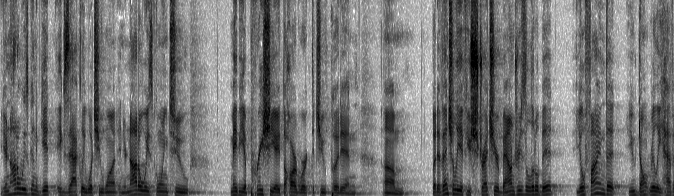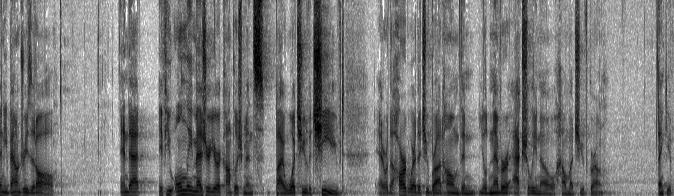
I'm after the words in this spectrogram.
you're not always going to get exactly what you want and you're not always going to maybe appreciate the hard work that you've put in. Um, but eventually, if you stretch your boundaries a little bit, you'll find that you don't really have any boundaries at all. And that if you only measure your accomplishments by what you've achieved or the hardware that you brought home, then you'll never actually know how much you've grown. Thank you.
